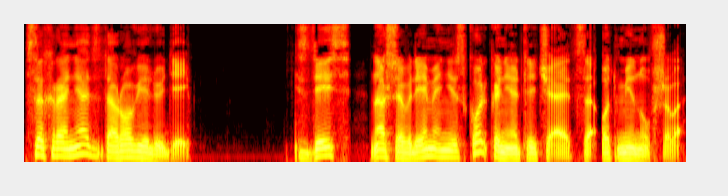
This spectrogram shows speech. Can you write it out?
сохранять здоровье людей. Здесь наше время нисколько не отличается от минувшего.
